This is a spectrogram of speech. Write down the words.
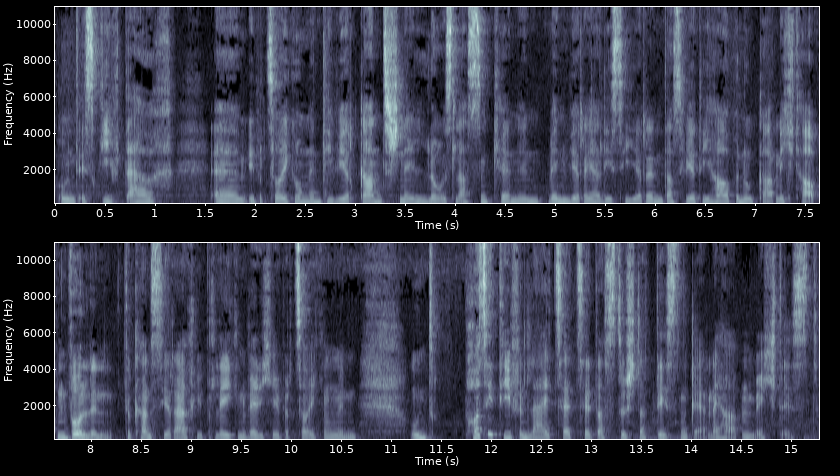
und es gibt auch äh, Überzeugungen, die wir ganz schnell loslassen können, wenn wir realisieren, dass wir die haben und gar nicht haben wollen. Du kannst dir auch überlegen, welche Überzeugungen und positiven Leitsätze, dass du stattdessen gerne haben möchtest.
